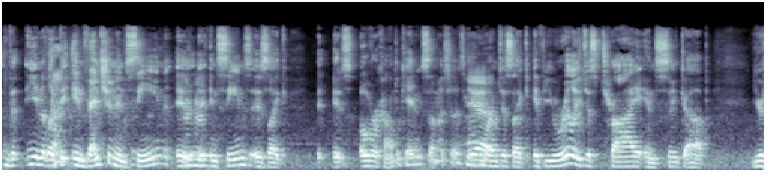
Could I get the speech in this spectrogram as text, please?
the, you know, like the invention in scene is, Mhm. in scenes is like it's overcomplicating so much of the time. Yeah. Where I'm just like, if you really just try and sync up, you're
